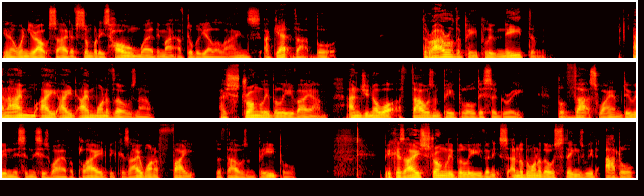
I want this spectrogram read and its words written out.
you know, when you're outside of somebody's home where they might have double yellow lines. I get that, but there are other people who need them. And I'm I, I I'm one of those now. I strongly believe I am. And you know what? A thousand people will disagree. But that's why I'm doing this, and this is why I've applied, because I want to fight the thousand people. Because I strongly believe, and it's another one of those things with adult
